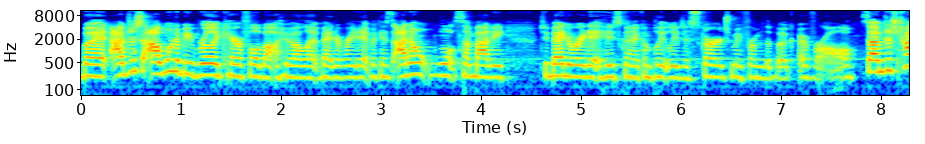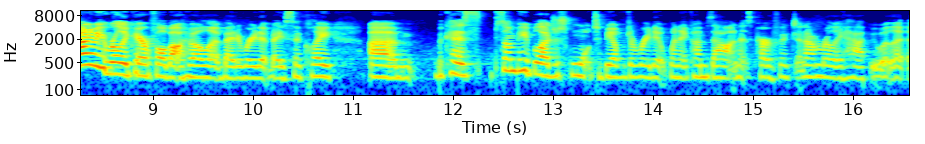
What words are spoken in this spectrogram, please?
but I just, I want to be really careful about who I let beta read it because I don't want somebody to beta read it who's going to completely discourage me from the book overall. So I'm just trying to be really careful about who I let beta read it basically um, because some people I just want to be able to read it when it comes out and it's perfect and I'm really happy with it.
